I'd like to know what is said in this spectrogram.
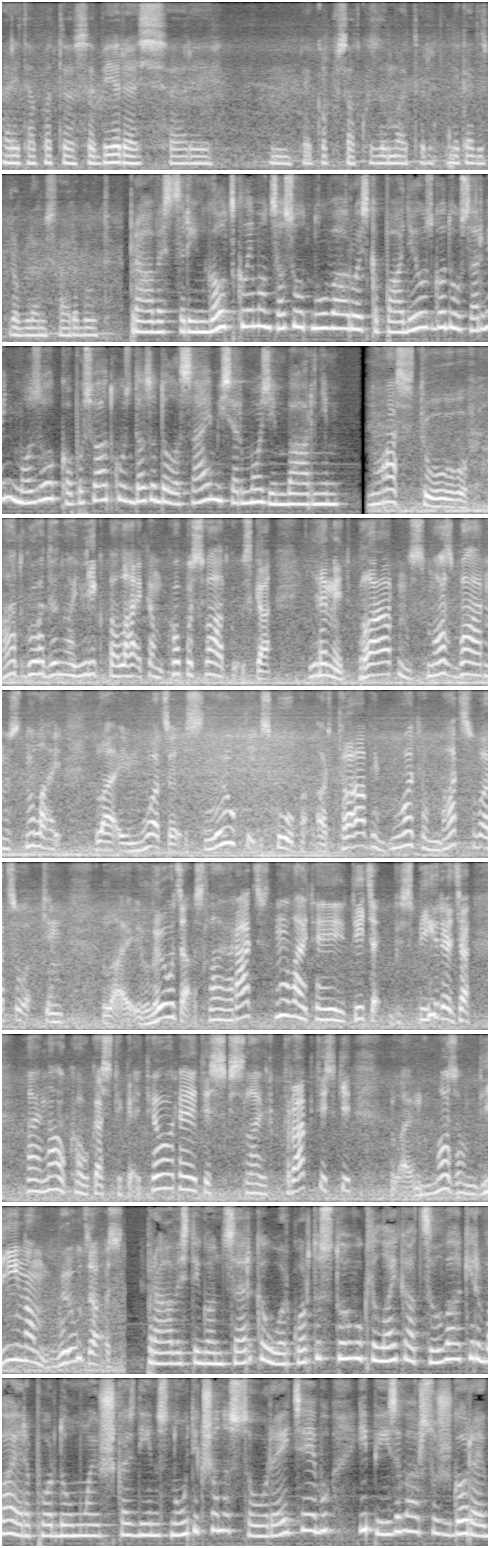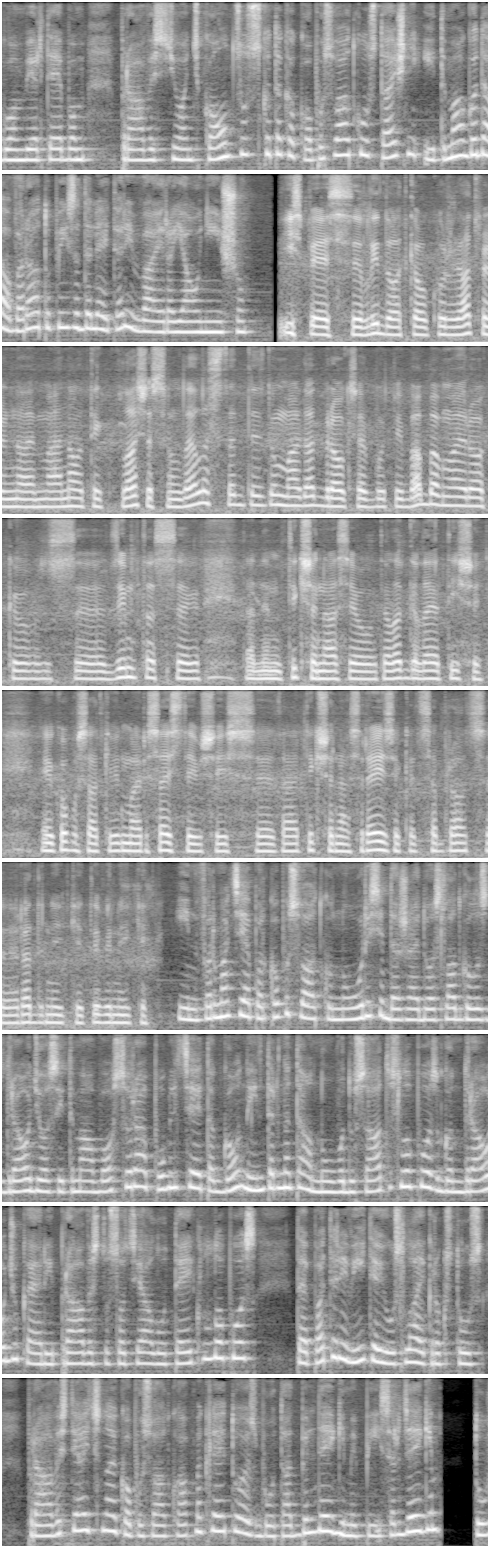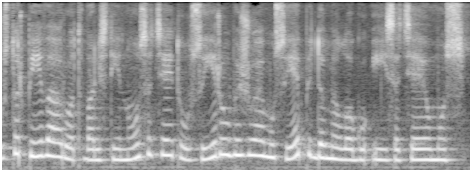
Arī tāpat sabierēs, arī mm, pie kopusātku, es domāju, tur nekādas problēmas nevar būt. Prāvests Ringolds Klimons asūt novērojis, ka pēdējos gados ar viņu mozo kopusvētkos dazadola saimis ar mozim bārņim. Nu, es to atgādināju ik pa laikam, kopu svētkos, ka ņemiet bērnus, mazbērnus, nu, lai, lai mocīs lūgtīs kopā ar tāviem, notam, vecvecākiem, lai lūdzās, lai redz, nu, lai te ticības pieredze, lai nav kaut kas tikai teorētisks, lai ir praktiski, lai nu mazam dīnam lūdzās. Prāvesti gan cer, ka orkortas stāvokļa laikā cilvēki ir vairāk pārdomājuši kasdienas notikšanas savu reicību, īpīzavārsuši gorēgom vietībām. Prāvests Joņš Kolns uzskata, ka kopusvētkūs taisni itamā gadā varētu pīzadaļēt arī vairāk jaunīšu. Iespējas lidot kaut kur atvaļinājumā nav tik plašas un lielas, tad es domāju, atbrauks varbūt pie babām vairāk uz dzimtas, tādiem tikšanās jau tā latgalē ir tīši kopusātki vienmēr ir saistījušies. Tā ir tikšanās reize, kad sabrauc radinieki, tuvinīki. Informācija par kopusvētku nūrisi dažādos latgulas draudžos itamā vosurā publicēta gan internetā nūvadu sātas lopos, gan draudžu, kā arī prāvestu sociālo teiklu lopos, Tāpat arī vietējos laikrakstos prāvesti aicināja kopusvētku apmeklētājus būt atbildīgiem, pīsardzīgiem, tūstarp ievērot valstī nosacītos ierobežojumus, epidemiologu īsacējumus.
